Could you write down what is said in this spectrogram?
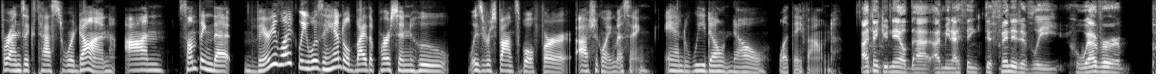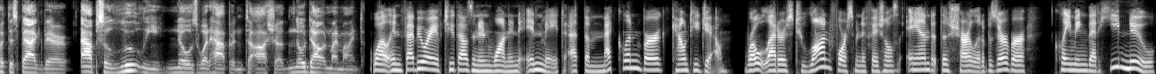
forensic tests were done on something that very likely was handled by the person who was responsible for Asha going missing. And we don't know what they found. I think you nailed that. I mean, I think definitively whoever put this bag there absolutely knows what happened to Asha. No doubt in my mind. Well, in February of 2001, an inmate at the Mecklenburg County Jail wrote letters to law enforcement officials and the Charlotte Observer claiming that he knew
